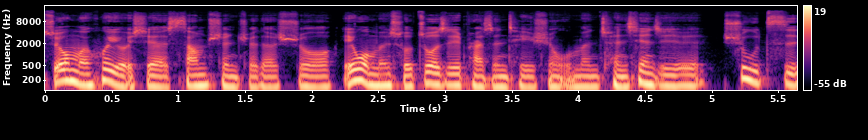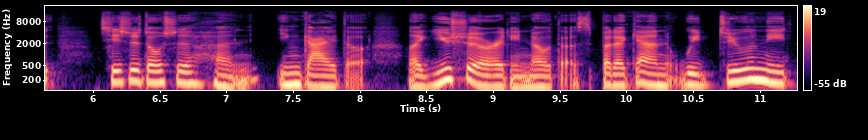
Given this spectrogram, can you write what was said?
所以我们会有一些 assumption，觉得说，诶，我们所做这些 presentation，我们呈现这些数字 其实都是很应该的。Like you should already know this, but again, we do need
